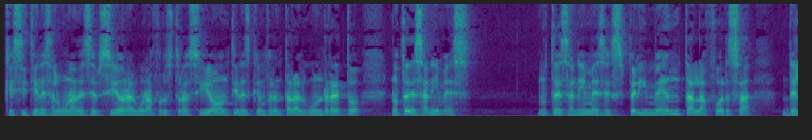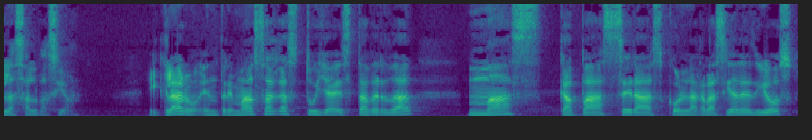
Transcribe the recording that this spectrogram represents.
que si tienes alguna decepción, alguna frustración, tienes que enfrentar algún reto, no te desanimes. No te desanimes, experimenta la fuerza de la salvación. Y claro, entre más hagas tuya esta verdad, más capaz serás con la gracia de Dios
